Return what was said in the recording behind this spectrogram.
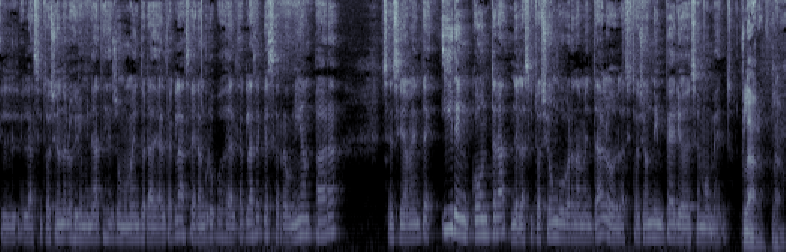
la situación de los Illuminati en su momento era de alta clase, eran grupos de alta clase que se reunían para sencillamente ir en contra de la situación gubernamental o de la situación de imperio de ese momento. Claro, claro.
